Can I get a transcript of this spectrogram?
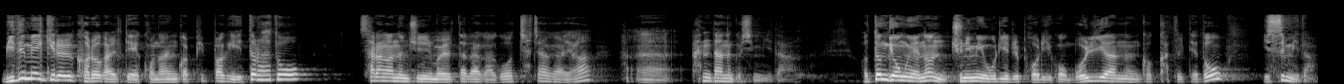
믿음의 길을 걸어갈 때 고난과 핍박이 있더라도 사랑하는 주님을 따라가고 찾아가야 한다는 것입니다. 어떤 경우에는 주님이 우리를 버리고 멀리하는 것 같을 때도 있습니다.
